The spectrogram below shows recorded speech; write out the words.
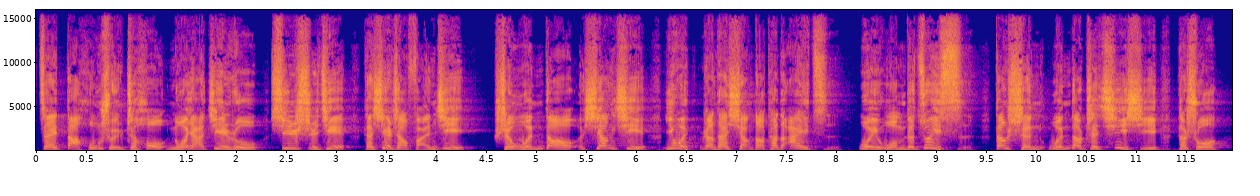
在大洪水之后，挪亚进入新世界，他献上燔祭。神闻到香气，因为让他想到他的爱子为我们的罪死。当神闻到这气息，他说：“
